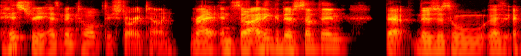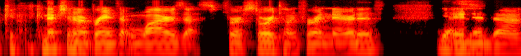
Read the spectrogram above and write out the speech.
history has been told through storytelling, right? And so I think there's something that there's just a, a connection in our brains that wires us for storytelling, for a narrative. Yes. And uh,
